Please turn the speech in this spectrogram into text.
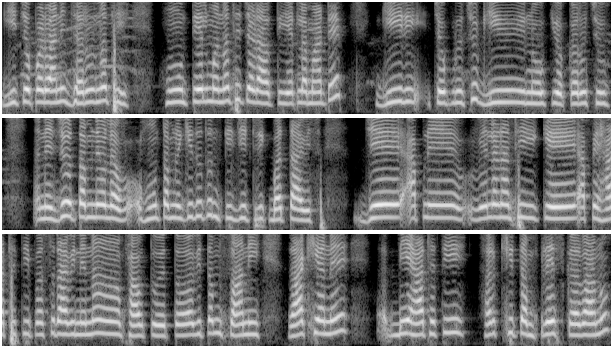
ઘી ચોપડવાની જરૂર નથી. હું તેલમાં નથી ચડાવતી એટલા માટે ઘી ચોપડું છું, ઘીનો ઉપયોગ કરું છું. અને જો તમને ઓલા, હું તમને કીધું હતું ને ત્રીજી ટ્રીક બતાવીશ. જે આપણે વેલણાથી કે આપણે હાથથી પસરાવીને ન ફાવતું હોય તો આવી તમ સાની રાખી અને બે હાથથી હરખીતમ પ્રેસ કરવાનું.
